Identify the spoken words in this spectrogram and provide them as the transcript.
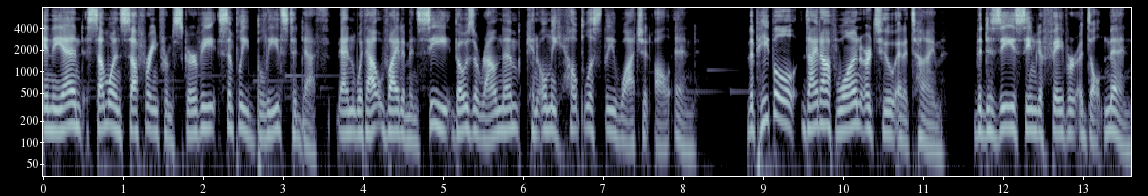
In the end, someone suffering from scurvy simply bleeds to death, and without vitamin C, those around them can only helplessly watch it all end. The people died off one or two at a time, the disease seemed to favor adult men,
